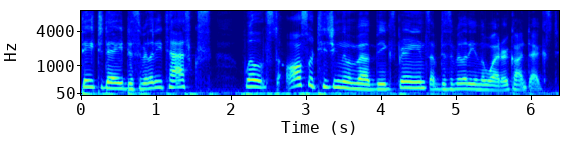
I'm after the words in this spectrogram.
day to day disability tasks, whilst also teaching them about the experience of disability in the wider context.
